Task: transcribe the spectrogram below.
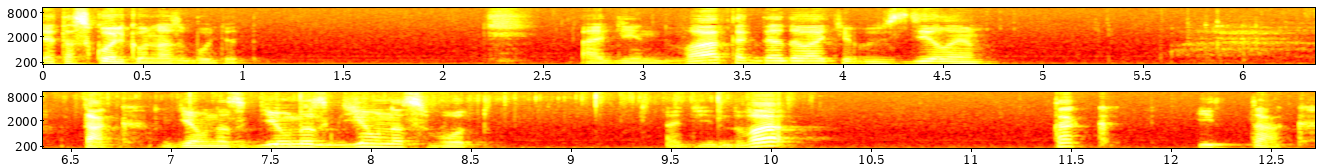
Это сколько у нас будет? 1, 2 тогда давайте сделаем. Так, где у нас, где у нас, где у нас? Вот. 1, 2. Так и так.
